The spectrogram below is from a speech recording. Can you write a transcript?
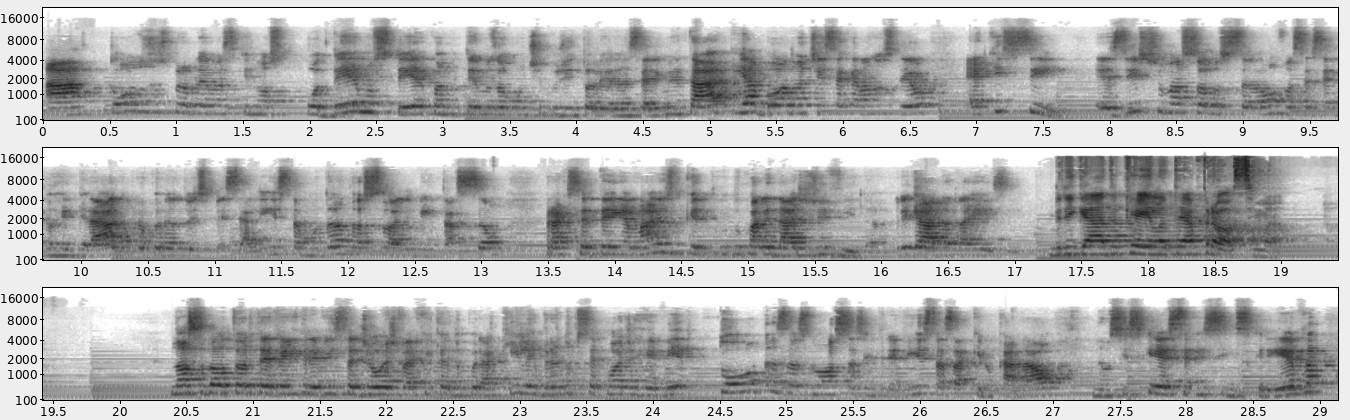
a todos os problemas que nós podemos ter quando temos algum tipo de intolerância alimentar. E a boa notícia que ela nos deu é que sim, existe uma solução, você sendo regrado, procurando um especialista, mudando a sua alimentação, para que você tenha mais do que tudo qualidade de vida. Obrigada, Thaís. Obrigada, Keila. Até a próxima. Nosso Doutor TV Entrevista de hoje vai ficando por aqui. Lembrando que você pode rever todas as nossas entrevistas aqui no canal. Não se esqueça, se inscreva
